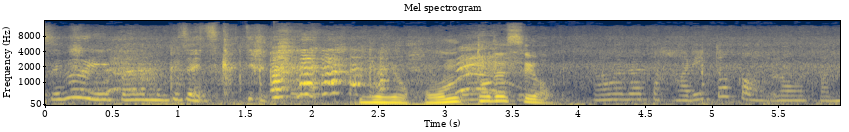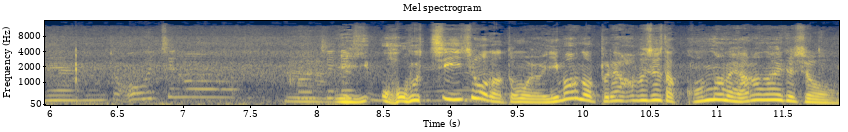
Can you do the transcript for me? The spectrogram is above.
すごい立派な木材使ってる。いやいや本当ですよ。あーだって梁とかもなんかね本当お家の感じですいお家以上だと思うよ。今のプレハブ住宅こんなのやらないでしょ。うち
